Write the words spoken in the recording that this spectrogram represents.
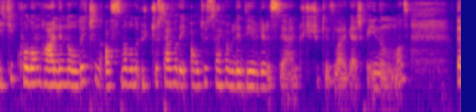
iki kolon halinde olduğu için aslında bunu 300 sayfa değil 600 sayfa bile diyebiliriz yani. Küçücük yazılar gerçekten inanılmaz. Ee,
